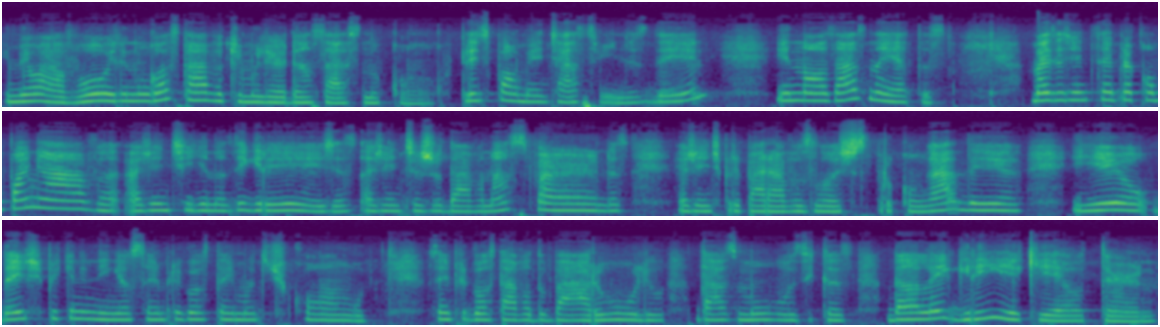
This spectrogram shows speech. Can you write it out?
E meu avô, ele não gostava que mulher dançasse no Congo, principalmente as filhas dele e nós as netas. Mas a gente sempre acompanhava, a gente ia nas igrejas, a gente ajudava nas fardas, a gente preparava os lanches pro congadeiro. E eu, desde pequenininha, eu sempre gostei muito de Congo. Sempre gostava do barulho, das músicas, da alegria que é o terno.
